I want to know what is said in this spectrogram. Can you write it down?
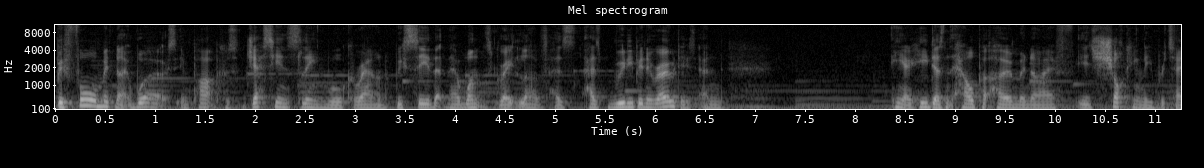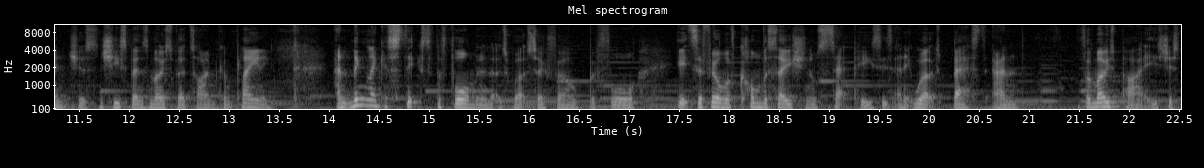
before Midnight works, in part because Jesse and Celine walk around, we see that their once great love has has really been eroded, and you know he doesn't help at home. And Knife is shockingly pretentious, and she spends most of her time complaining. And Linklater sticks to the formula that has worked so far before. It's a film of conversational set pieces, and it works best. And for most part, it's just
